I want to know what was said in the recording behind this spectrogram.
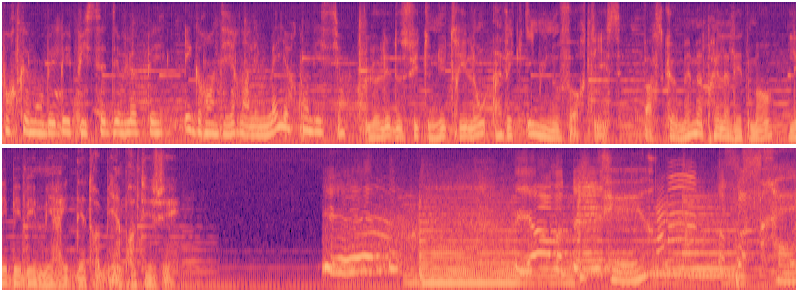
pour que mon bébé puisse se développer et grandir dans les meilleures conditions. Le lait de suite Nutrilon avec Immunofortis, parce que même après l'allaitement, les bébés méritent d'être bien protégés. Pur, frais,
